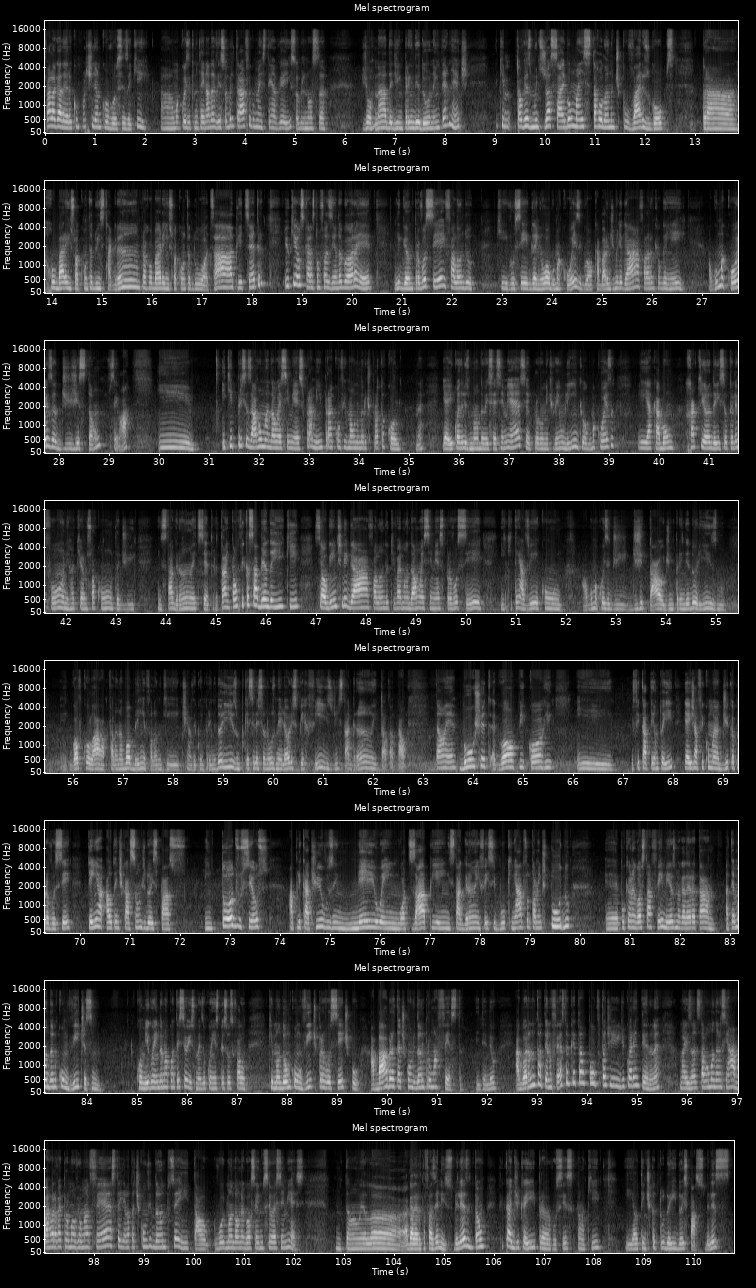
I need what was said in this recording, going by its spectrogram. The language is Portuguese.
Fala galera, compartilhando com vocês aqui ah, uma coisa que não tem nada a ver sobre tráfego, mas tem a ver aí sobre nossa jornada de empreendedor na internet. Que talvez muitos já saibam, mas está rolando tipo vários golpes para roubarem sua conta do Instagram, para roubarem sua conta do WhatsApp, etc. E o que os caras estão fazendo agora é ligando para você e falando que você ganhou alguma coisa, igual acabaram de me ligar, falaram que eu ganhei alguma coisa de gestão, sei lá e, e que precisavam mandar um SMS para mim para confirmar o número de protocolo, né? E aí quando eles mandam esse SMS, provavelmente vem um link ou alguma coisa e acabam hackeando aí seu telefone, hackeando sua conta de Instagram, etc, tá? Então fica sabendo aí que se alguém te ligar falando que vai mandar um SMS para você e que tem a ver com alguma coisa de digital, de empreendedorismo, igual ficou lá falando abobrinha, falando que tinha a ver com empreendedorismo, porque selecionou os melhores perfis de Instagram e tal, tal, tal. Então é bullshit, é golpe, corre e, e fica atento aí. E aí já fica uma dica para você: tenha autenticação de dois passos em todos os seus aplicativos, em e-mail, em WhatsApp, em Instagram, em Facebook, em absolutamente tudo. É, porque o negócio tá feio mesmo, a galera tá até mandando convite, assim, Comigo ainda não aconteceu isso, mas eu conheço pessoas que falam que mandou um convite para você, tipo, a Bárbara tá te convidando para uma festa, entendeu? Agora não tá tendo festa porque tá, o povo tá de, de quarentena, né? Mas antes estavam mandando assim: ah, a Bárbara vai promover uma festa e ela tá te convidando pra você ir e tal. Vou mandar um negócio aí no seu SMS. Então ela. A galera tá fazendo isso, beleza? Então fica a dica aí para vocês que estão aqui e autentica tudo aí, dois passos, beleza?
